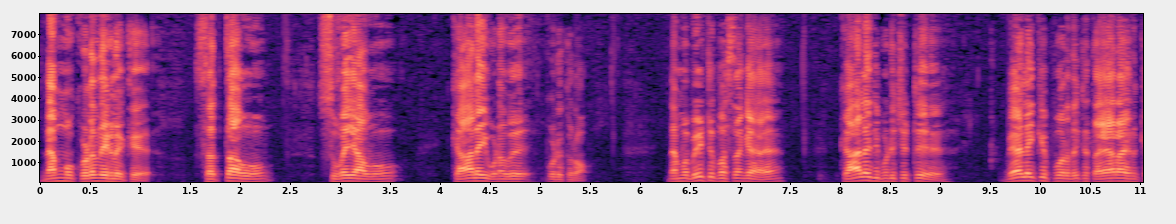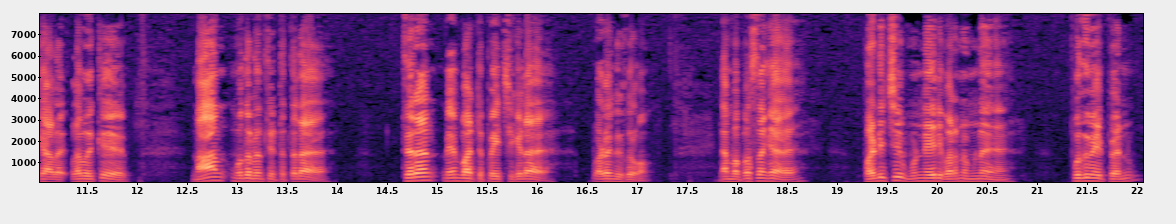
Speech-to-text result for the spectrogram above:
நம்ம குழந்தைகளுக்கு சத்தாகவும் சுவையாகவும் காலை உணவு கொடுக்குறோம். நம்ம வீட்டு பசங்க காலேஜ் முடிச்சுட்டு வேலைக்கு போகிறதுக்கு தயாராக இருக்க அள- அளவுக்கு நான் முதல்வன் திட்டத்தில் திறன் மேம்பாட்டு பயிற்சிகளை வழங்குகிறோம். நம்ம பசங்க படித்து முன்னேறி வரணும்னு புதுமை பெண்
